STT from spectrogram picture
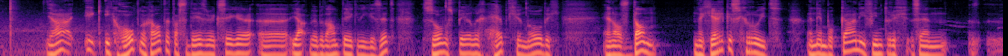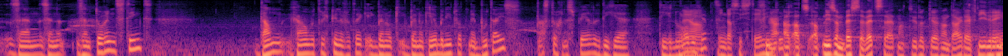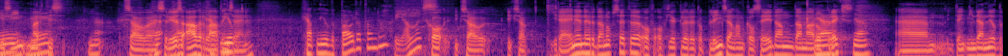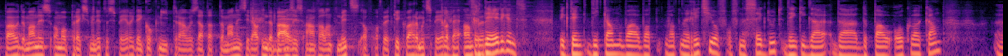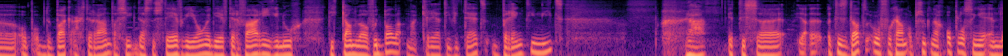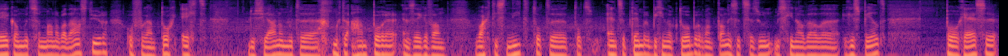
Ja, ik, ik hoop nog altijd dat ze deze week zeggen... Uh, ja, we hebben de handtekening gezet. Zo'n speler heb je nodig. En als dan een Gerkes groeit en Mbokani vindt terug zijn, zijn, zijn, zijn torinstinct, dan gaan we terug kunnen vertrekken. Ik ben ook, ik ben ook heel benieuwd wat met Boeta is. Dat is toch een speler die je, die je nodig ja, hebt. In dat systeem. Ja, had, had niet zijn beste wedstrijd natuurlijk uh, vandaag, dat heeft iedereen nee, gezien. Maar nee. het, is, Nou, het zou uh, een Ga- serieuze ga- aderlating gaat Niel- zijn. Hè? gaat Niel de Pauw dat dan doen? Wie anders? Goh, ik zou, ik zou Kirijnen er dan op zetten, of, of Jukkler het op links en Lamkelzee dan, dan maar ja, op rechts. Ja. Ehm, ik denk niet dat Neil de Pauw de man is om op rechts midden te spelen. Ik denk ook niet trouwens dat dat de man is die al in de basis aanvallend mid of, of weet ik waar moet spelen bij Antwerpen. Verdedigend. Ik denk, die kan wat, wat, wat een Ritchie of, of een Sek doet, denk ik dat, dat de Pauw ook wel kan. Eh, op, op de bak achteraan, dat, zie ik, dat is een stevige jongen, die heeft ervaring genoeg, die kan wel voetballen, maar creativiteit brengt hij niet. Ja, het is, eh, ja, eh, het is dat, of we gaan op zoek naar oplossingen en Leko moet zijn mannen wat aansturen, of we gaan toch echt Luciano moeten, moeten aanporren en zeggen van wacht eens niet tot, eh, tot eind september, begin oktober, want dan is het seizoen misschien al wel eh, gespeeld. Paul Gijssen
